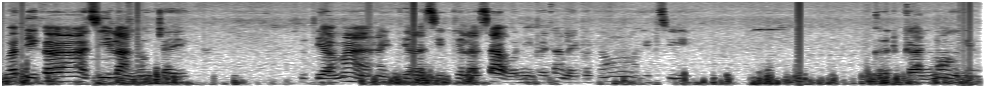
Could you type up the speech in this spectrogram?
สวัสดีค่ะซีหลานดวงใจสุดยามาให้เทละสิบเทอละเศร้าวันนี้ไปทางไหนเบิดน้อเอฟซีเกิดการมองเห็น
